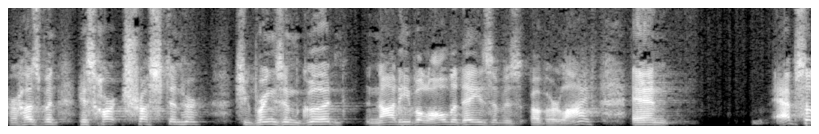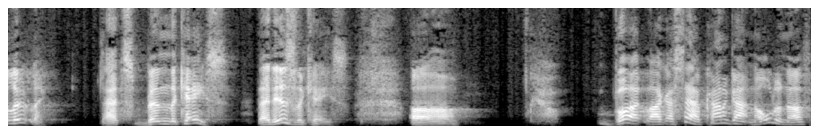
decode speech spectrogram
her husband, his heart trusts in her. She brings him good not evil all the days of his, of her life. And absolutely, that's been the case. That is the case. Uh, but like I said, I've kind of gotten old enough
